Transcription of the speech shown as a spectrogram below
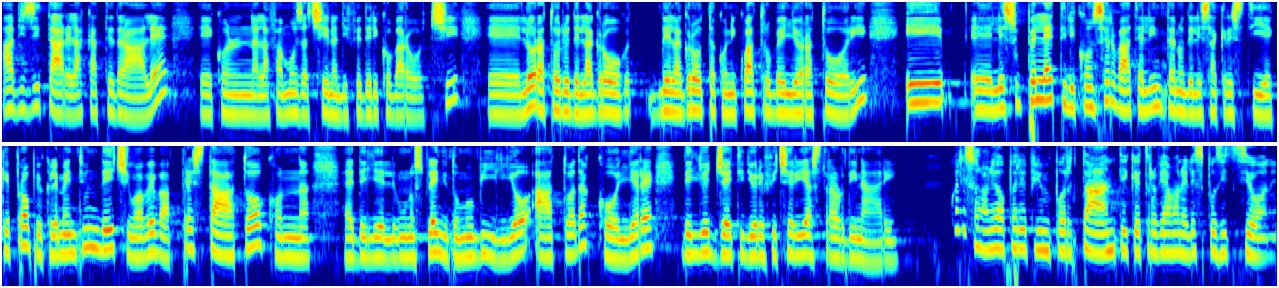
a visitare la cattedrale eh, con la famosa cena di Federico Barocci, eh, l'oratorio della, gro della, grotta con i quattro begli oratori e eh, le suppellettili conservate all'interno delle sacrestie che proprio Clemente XI aveva prestato con eh, degli, uno splendido mobilio atto ad accogliere degli oggetti di oreficeria straordinari. Quali sono le opere più importanti che troviamo nell'esposizione?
